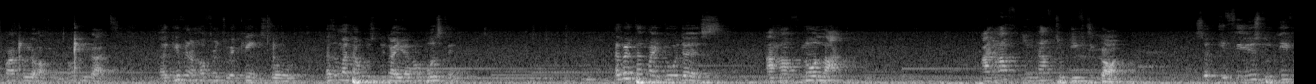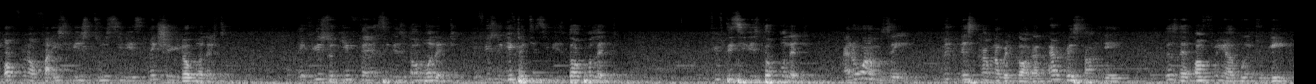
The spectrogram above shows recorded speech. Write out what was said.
sparkle your offering. Don't do that. Uh, giving an offering to a king. So, doesn't matter who's doing you're not boasting. Every time I do this, I have no lack. I have enough to give to God. So if you used to give offering of five cedis, two cedis, make sure you double it. If you used to give 10 cedis, double it. If you used to give 20 cedis, double it. 50 cedis, double it. I know what I'm saying. Make this covenant with God and every Sunday, this is the offering you are going to give.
